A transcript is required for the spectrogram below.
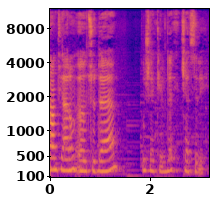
Sant yarım ölçüdə bu şəkildə kəsirik.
